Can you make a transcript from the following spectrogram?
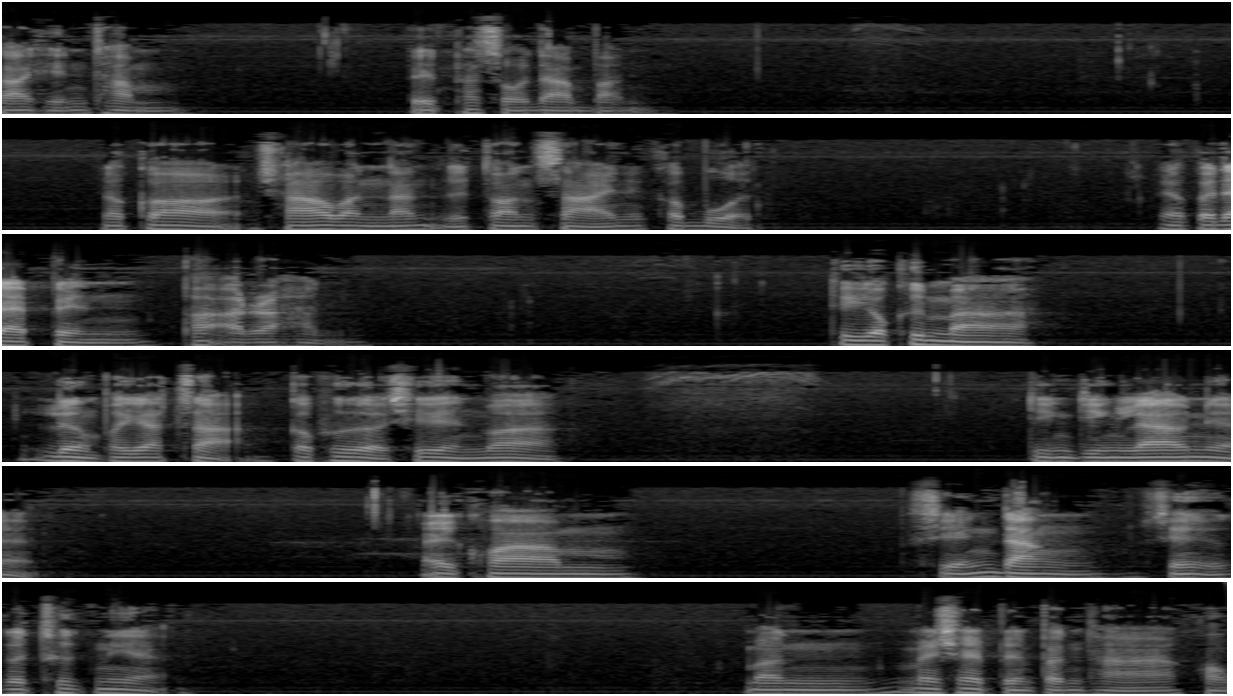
ตาเห็นธรรม เป็นพระโสดาบัน แล้วก็เช้าวันนั้น หรือตอนสายนี่ก็บวชแล้วก็ได้เป็นพระอรหันต์ที่ยกขึ้นมาเรื่องพยัสสะก็เพื่อเชื่อว่า จริง ๆ แล้วเนี่ยไอ้ความเสียงดัง เสียงอึกทึกเนี่ย มันไม่ใช่เป็นปัญหาของ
